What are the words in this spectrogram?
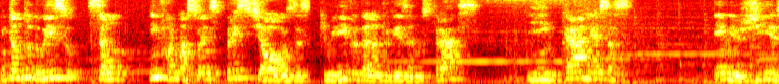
Então tudo isso são informações preciosas que o livro da natureza nos traz e entrar nessas energias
